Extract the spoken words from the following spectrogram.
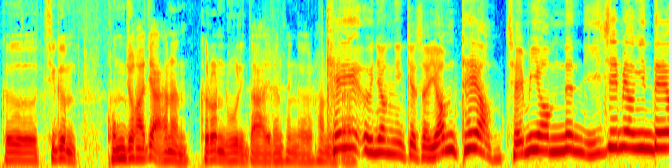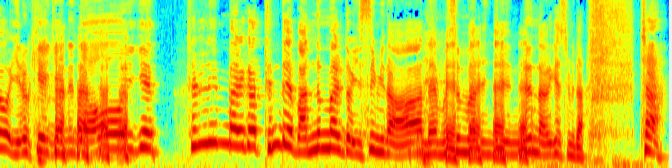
그 지금 공정하지 않은 그런 룰이다 이런 생각을 합니다. K은영님께서 염태영 재미없는 이재명인데요 이렇게 얘기하는데 어 이게 틀린 말 같은데 맞는 말도 있습니다. 네 무슨 말인지는 알겠습니다. 자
